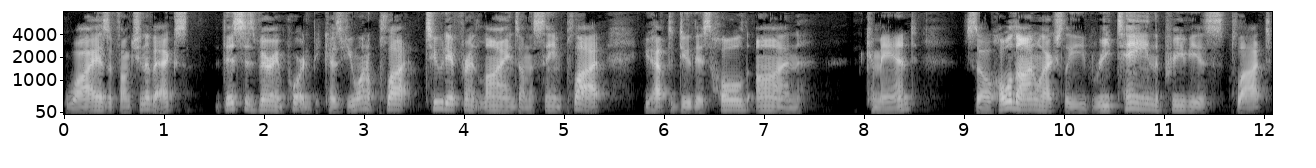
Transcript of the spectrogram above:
y as a function of x. This is very important because if you want to plot two different lines on the same plot, you have to do this hold on command. So hold on we'll actually retain the previous plot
